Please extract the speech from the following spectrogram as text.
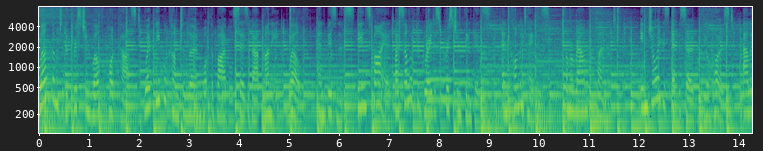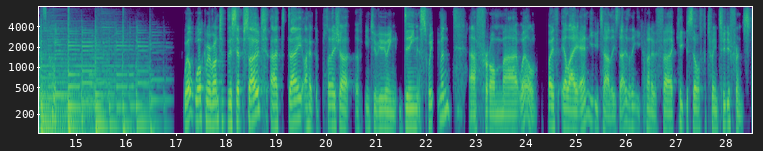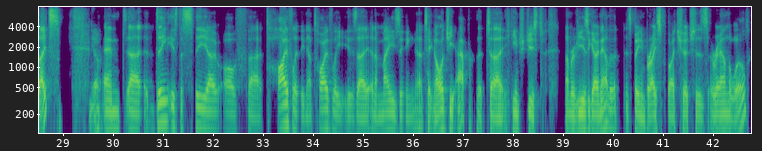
Welcome to the Christian Wealth Podcast, where people come to learn what the Bible says about money, wealth, and business. Be inspired by some of the greatest Christian thinkers and commentators from around the planet. Enjoy this episode with your host, Alex Cook. Well, welcome everyone to this episode. Uh, today, I have the pleasure of interviewing Dean Sweetman uh, from, uh, well, both LA and Utah these days. I think you kind of uh, keep yourself between two different states. Yeah. And uh, Dean is the CEO of uh, Tithely. Now, Tithely is a, an amazing uh, technology app that uh, he introduced a number of years ago now that has been embraced by churches around the world.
